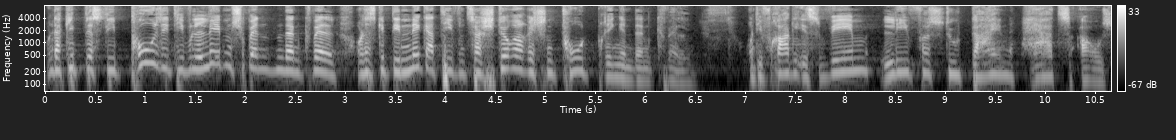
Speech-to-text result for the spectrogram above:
Und da gibt es die positiven, lebensspendenden Quellen und es gibt die negativen, zerstörerischen, todbringenden Quellen. Und die Frage ist, wem lieferst du dein Herz aus?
